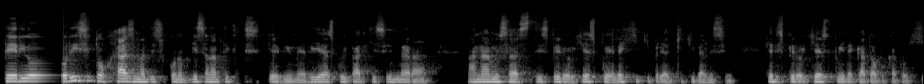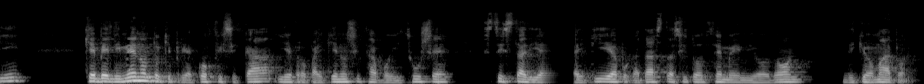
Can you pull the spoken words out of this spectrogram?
περιορίσει το χάσμα της οικονομικής ανάπτυξης και ευημερίας που υπάρχει σήμερα ανάμεσα στις περιοχές που ελέγχει η Κυπριακή κυβέρνηση και τις περιοχές που είναι κάτω από κατοχή. Και με λιμένον το Κυπριακό φυσικά η Ευρωπαϊκή Ένωση θα βοηθούσε στη σταδιακή αποκατάσταση των θεμελιωδών δικαιωμάτων.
